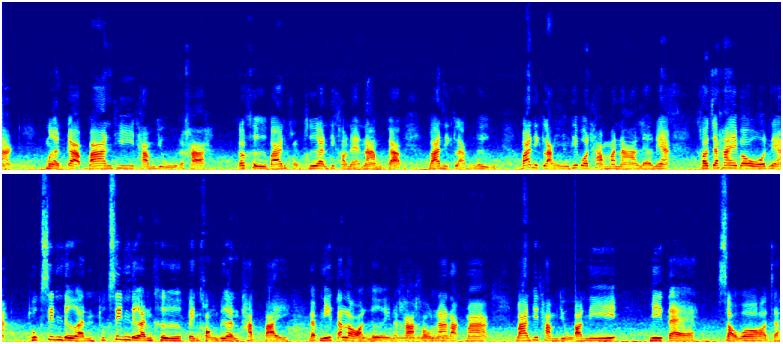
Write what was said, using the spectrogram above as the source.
าก เหมือนกับบ้านที่ทำอยู่นะคะ ก็คือบ้านของเพื่อนที่เขาแนะนำกับบ้านอีกหลังหนึ่งบ้านอีกหลังหนึ่งที่โบทำมานานแล้วเนี่ยเขาจะให้ป้าโอ๊ตเนี่ยทุกสิ้นเดือน ทุกสิ้นเดือนคือเป็นของเดือนถัดไป แบบนี้ตลอดเลยนะคะ เขาน่ารักมาก บ้านที่ทำอยู่ตอนนี้มีแต่สวจ้ะ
